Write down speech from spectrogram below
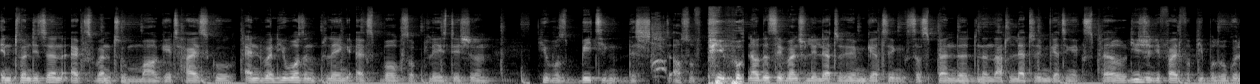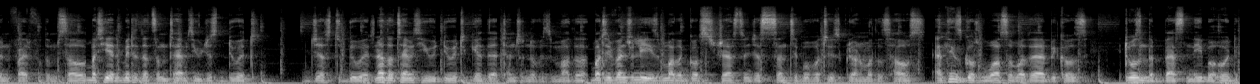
In 2010, X went to Margate High School, and when he wasn't playing Xbox or PlayStation, he was beating the shit out of people. Now, this eventually led to him getting suspended, and then that led to him getting expelled. Usually fight for people who couldn't fight for themselves, but he admitted that sometimes he would just do it just to do it. And other times he would do it to get the attention of his mother. But eventually his mother got stressed and just sent him over to his grandmother's house. And things got worse over there because it wasn't the best neighborhood.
